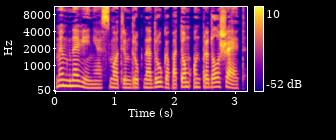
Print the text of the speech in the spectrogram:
Мы мгновение смотрим друг на друга, потом он продолжает.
